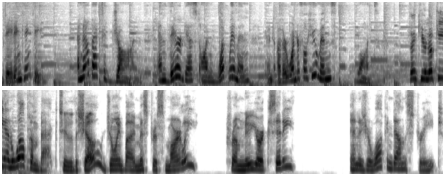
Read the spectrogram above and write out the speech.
Dating Kinky. And now back to John and their guest on what women and other wonderful humans want. Thank you, Nookie, and welcome back to the show, joined by Mistress Marley from New York City. And as you're walking down the street,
